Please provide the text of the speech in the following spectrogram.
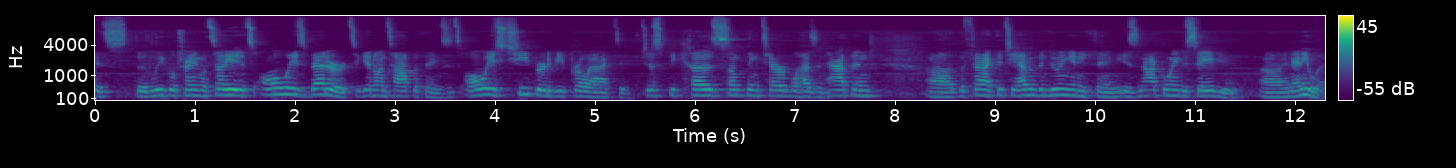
as the legal training will tell you, it's always better to get on top of things. It's always cheaper to be proactive. Just because something terrible hasn't happened, uh, the fact that you haven't been doing anything is not going to save you uh, in any way,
